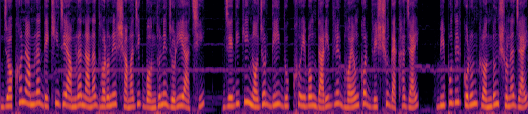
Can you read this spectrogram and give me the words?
যখন আমরা দেখি যে আমরা নানা ধরনের সামাজিক বন্ধনে জড়িয়ে আছি, যেদিকেই নজর দিই দুঃখ এবং দারিদ্র্যের ভয়ঙ্কর দৃশ্য দেখা যায়, বিপদের করুণ ক্রন্দন শোনা যায়,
